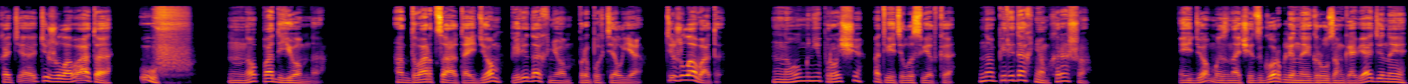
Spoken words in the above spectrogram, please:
хотя тяжеловато, уф, но подъемно. «От дворца отойдем, передохнем», — пропыхтел я. «Тяжеловато». «Ну, мне проще», — ответила Светка. «Но передохнем, хорошо». Идем мы, значит, сгорбленные грузом говядины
